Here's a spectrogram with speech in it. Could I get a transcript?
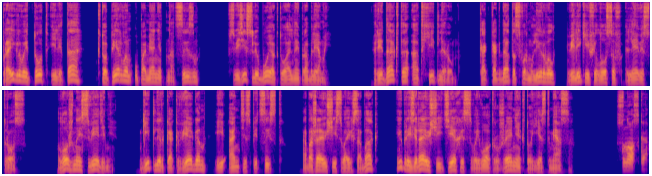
Проигрывает тот или та, кто первым упомянет нацизм в связи с любой актуальной проблемой. «Редакта от Хитлерум», как когда-то сформулировал великий философ Леви Стросс. Ложные сведения. Гитлер как веган и антиспецист, обожающий своих собак и презирающий тех из своего окружения, кто ест мясо. Сноска.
